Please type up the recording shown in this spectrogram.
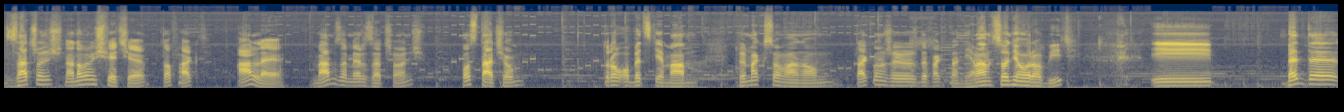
zacząć na nowym świecie, to fakt, ale mam zamiar zacząć postacią, którą obecnie mam, wymaksowaną, taką, że już de facto nie mam co nią robić i będę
